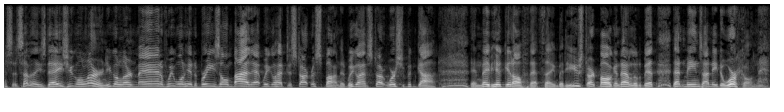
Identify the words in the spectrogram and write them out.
I said, some of these days you're going to learn. You're going to learn, man, if we want him to breeze on by that, we're going to have to start responding. We're going to have to start worshiping God. And maybe he'll get off of that thing. But if you start bogging down a little bit, that means I need to work on that.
